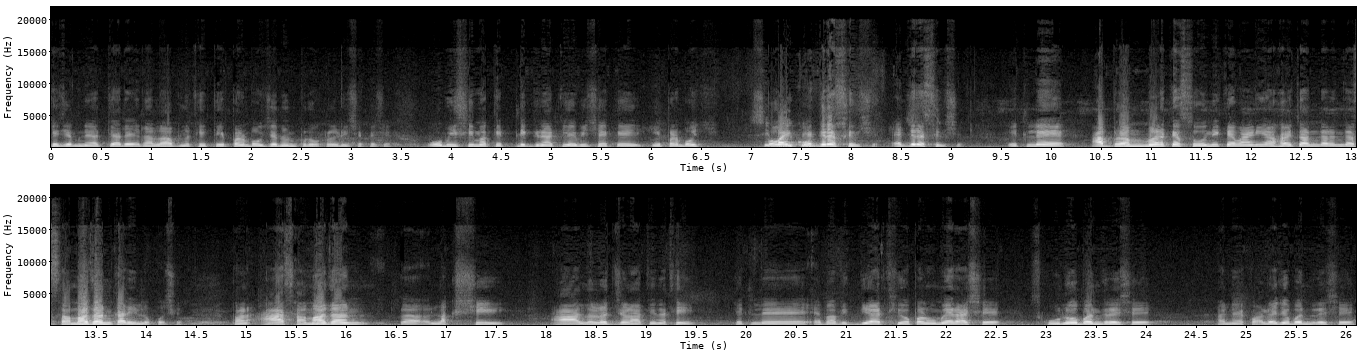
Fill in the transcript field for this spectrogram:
કે જેમને અત્યારે એના લાભ નથી તે પણ બહુ જનૂનપૂર્વક લડી શકે છે. ઓબીસીમાં કેટલીક જ્ઞાતિઓ એવી છે કે એ પણ બહુ જ એગ્રેસિવ છે એગ્રેસિવ છે. એટલે આ બ્રાહ્મણ કે સોની કે વાણિયા હોય તો અંદર અંદર સમાધાનકારી લોકો છે. પણ આ સમાધાન લક્ષી આ લડત જણાતી નથી. એટલે એમાં વિદ્યાર્થીઓ પણ ઉમેરાશે સ્કૂલો બંધ રહેશે અને કોલેજો બંધ રહેશે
